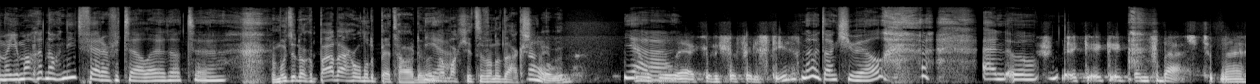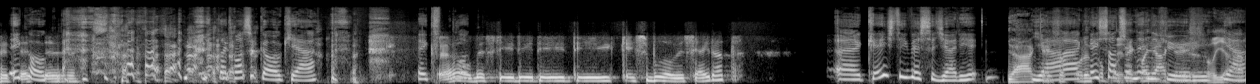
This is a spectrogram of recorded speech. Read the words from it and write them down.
maar je mag het nog niet verder vertellen. Dat, eh, We moeten nog een paar dagen onder de pet houden. Ja. Dan mag je het van de dak schrijven. Nou, ja, heel, heel erg gefeliciteerd. nou dankjewel. en eh, Ik, ik, ik ben verbaasd. Maar het, Ik het, ook. eh, dat was ik ook, ja. ik vond oh, wist die, die, die, die Kees de Boer, wist jij dat? eh, Kees die wist het, ja. Die, Ja, Kees, ja, zat Kees in, de jury. Ja.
